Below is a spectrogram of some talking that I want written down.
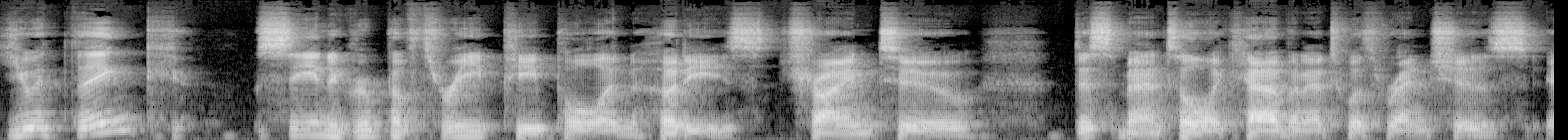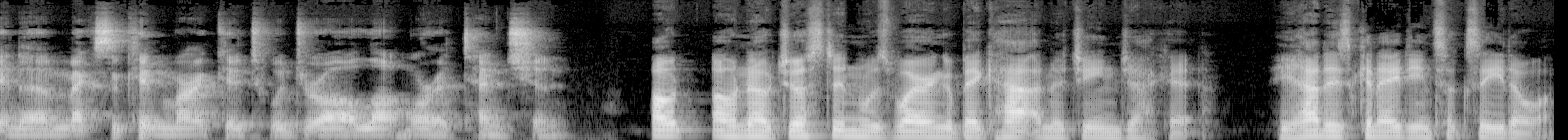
You would think seeing a group of three people in hoodies trying to dismantle a cabinet with wrenches in a Mexican market would draw a lot more attention. Oh, oh no! Justin was wearing a big hat and a jean jacket. He had his Canadian tuxedo on.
